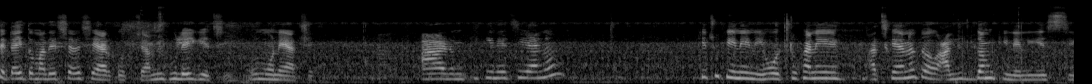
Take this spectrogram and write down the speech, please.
সেটাই তোমাদের সাথে শেয়ার করছে, আমি ভুলেই গেছি, ওর মনে আছে। আর কি কিনেছি যেন কিছু কিনিনি, ও একটুখানি, আজকে জানো তো, আলুর দম কিনে নিয়ে এসেছি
